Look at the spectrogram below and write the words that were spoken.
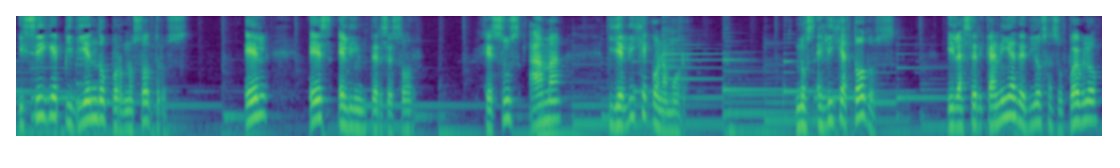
y sigue pidiendo por nosotros. Él es el intercesor. Jesús ama y elige con amor. Nos elige a todos y la cercanía de Dios a su pueblo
